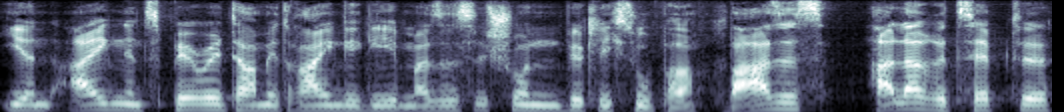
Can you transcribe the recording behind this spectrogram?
ihren eigenen Spirit damit reingegeben. Also es ist schon wirklich super. Basis aller Rezepte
